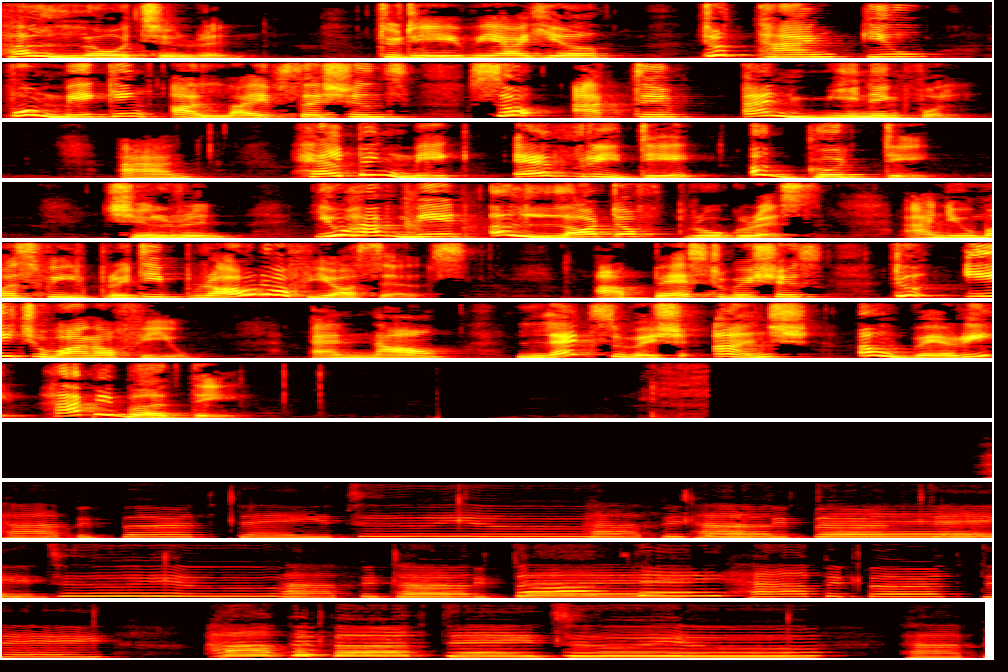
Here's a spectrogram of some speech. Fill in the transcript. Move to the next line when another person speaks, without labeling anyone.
Hello, children. Today we are here to thank you for making our live sessions so active and meaningful and helping make every day a good day. Children, you have made a lot of progress and you must feel pretty proud of yourselves. Our best wishes to each one of you. And now let's wish Ansh a very happy birthday.
Happy birthday to you. Happy happy birthday to you. Happy happy birthday. Happy birthday.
